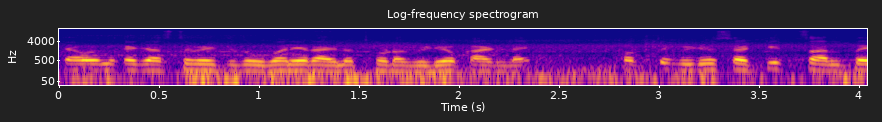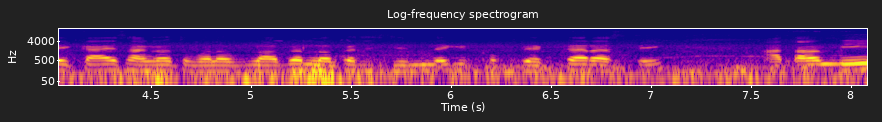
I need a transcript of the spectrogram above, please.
त्यामुळे मी काही जास्त वेळ तिथं उभा नाही राहिलो थोडा व्हिडिओ काढला आहे फक्त व्हिडिओसाठीच चालतं आहे काय सांगा तुम्हाला? ब्लॉगर लोकांची जिंदगी खूप बेकार असते. आता मी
